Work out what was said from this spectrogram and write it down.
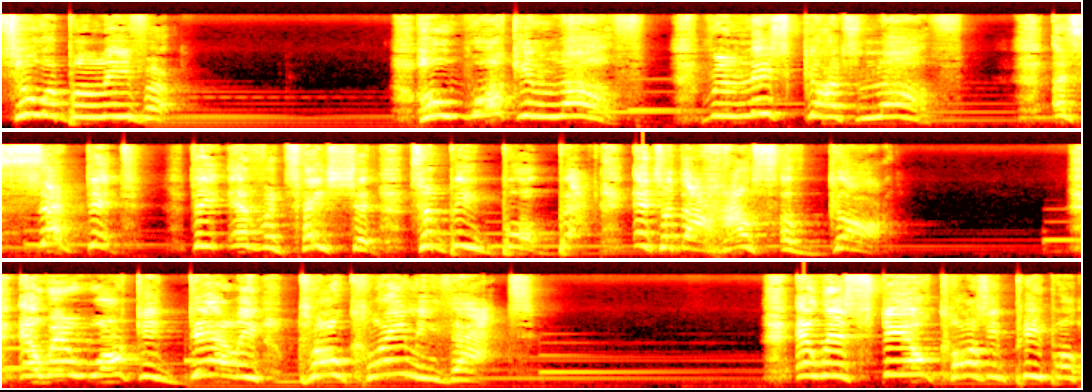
to a believer who walk in love, release God's love, accept it, the invitation to be brought back into the house of God. And we're walking daily proclaiming that. And we're still causing people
